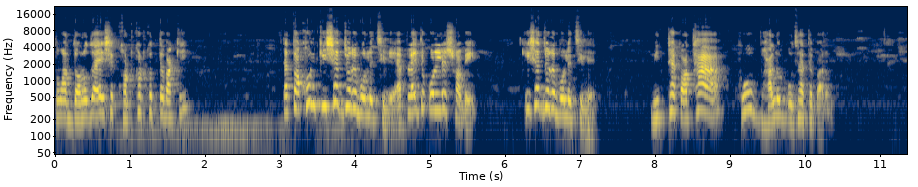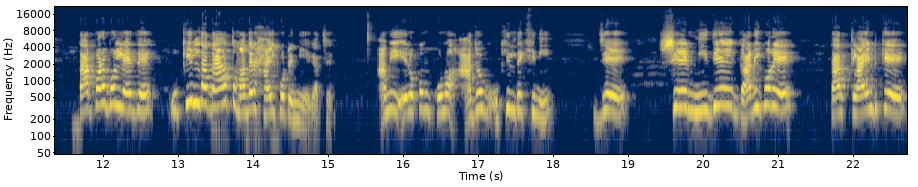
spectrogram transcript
তোমার দরজায় এসে খটখট করতে বাকি। তা তখন কিসের জোরে বলেছিলে? অ্যাপ্লাই তো করলে সবে। কিসের জোরে বলেছিলে? মিথ্যা কথা খুব ভালো বোঝাতে পারো। তারপরে বললে যে, উকিল দাদা তোমাদের হাইকোর্টে নিয়ে গেছে। আমি এরকম কোনো আজব উকিল দেখিনি যে, সে নিজে গাড়ি করে তার ক্লায়েন্টকে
